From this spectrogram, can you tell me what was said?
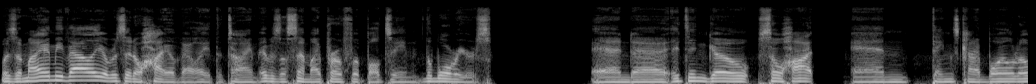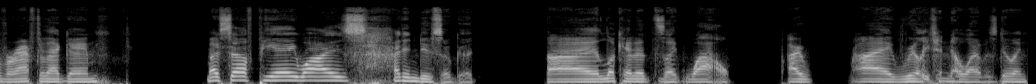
was it Miami Valley or was it Ohio Valley at the time? It was a semi pro football team, the Warriors. And uh, it didn't go so hot, and things kind of boiled over after that game. Myself, PA wise, I didn't do so good. I look at it, it's like, wow, I, I really didn't know what I was doing.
